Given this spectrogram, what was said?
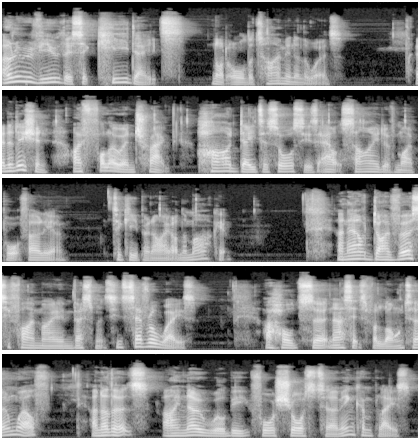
only review this at key dates, not all the time, in other words. In addition, I follow and track hard data sources outside of my portfolio to keep an eye on the market. I now diversify my investments in several ways. I hold certain assets for long term wealth, and others I know will be for shorter term income plays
